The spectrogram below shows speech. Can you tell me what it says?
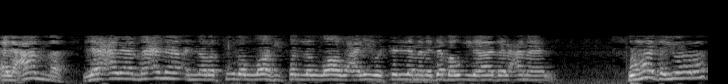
العامة لا على معنى أن رسول الله صلى الله عليه وسلم ندبه إلى هذا العمل. وهذا يعرف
